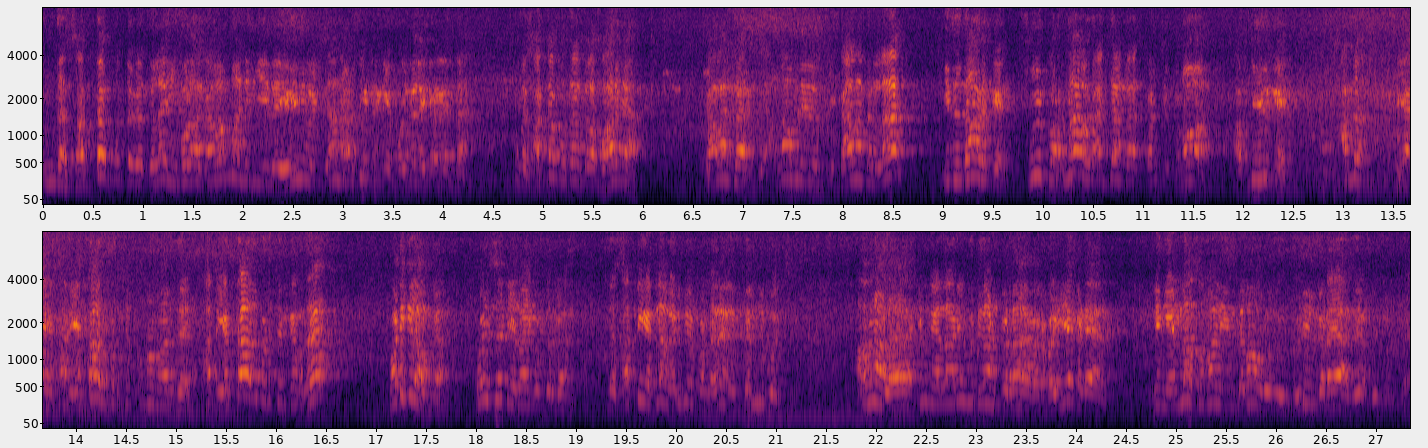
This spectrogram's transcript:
இந்த சட்ட புத்தகத்துல இவ்வளவு காலமா நீங்க இதை எழுதி வச்சு தான் நடத்திட்டு இருக்கீங்க பல்கலைக்கழகத்தை. உங்க சட்ட புத்தகத்துல பாருங்க. காலண்டர் அண்ணாமலை யூனிவர்சிட்டி காலண்டர்ல இதுதான் இருக்கு. சூப்பர்னா ஒரு அஞ்சாம் கிளாஸ் படிச்சிருக்கணும். அப்படி இருக்கு. அந்த எட்டாவது படிச்சிருக்கணும்னு வருது. அந்த எட்டாவது படிச்சிருக்கிறத படிக்கல அவங்க. பொய் சர்டிஃபிகேட் வாங்கி கொடுத்துருக்காங்க. இந்த சர்டிஃபிகேட்லாம் வெரிஃபை பண்ணது எனக்கு தெரிஞ்சு போச்சு. அதனால இவங்க எல்லாரையும் வீட்டுக்கு அனுப்பிடுறாங்க. வேற வழியே கிடையாது. நீங்க என்ன சொன்னாலும் இதுக்கெல்லாம் ஒரு விடில் கிடையாது அப்படின்னு சொல்லிட்டு.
